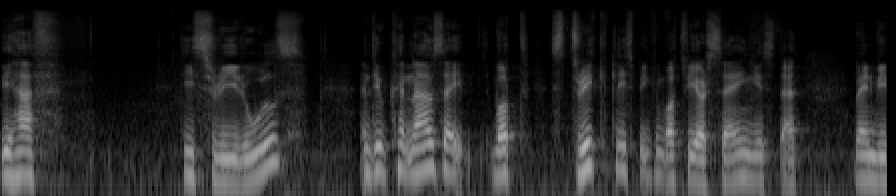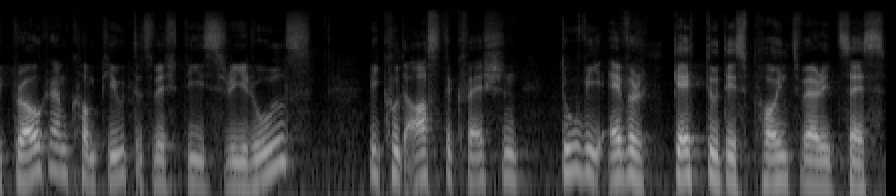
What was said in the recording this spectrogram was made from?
we have these three rules, and you can now say what strictly speaking, what we are saying is that when we program computers with these three rules, we could ask the question: Do we ever get to this point where it says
